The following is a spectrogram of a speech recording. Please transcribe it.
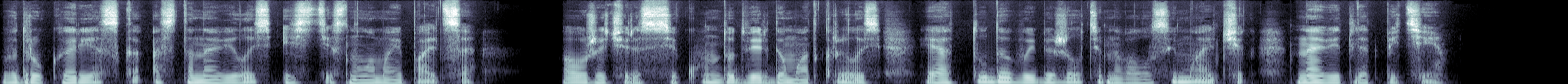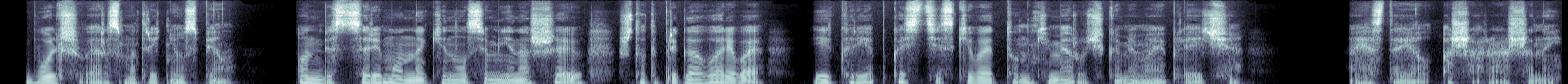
вдруг резко остановилась и стиснула мои пальцы, а уже через секунду дверь дома открылась, и оттуда выбежал темноволосый мальчик на вид лет пяти. Большего я рассмотреть не успел. Он бесцеремонно кинулся мне на шею, что-то приговаривая и крепко стискивая тонкими ручками мои плечи. А я стоял ошарашенный,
